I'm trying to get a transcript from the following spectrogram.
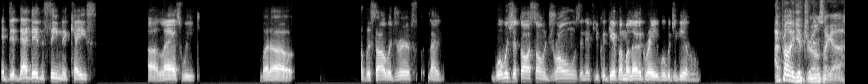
It did that didn't seem the case uh last week. But uh we'll start with Drift. Like what was your thoughts on drones? And if you could give him a letter grade, what would you give him? I'd probably give drones like a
